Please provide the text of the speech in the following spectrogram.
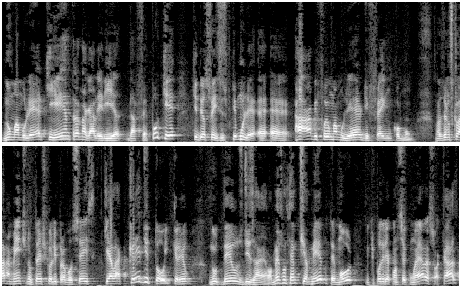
numa mulher que entra na galeria da fé. Por que, que Deus fez isso? Porque mulher, é, é, Raabe foi uma mulher de fé em comum. Nós vemos claramente no trecho que eu li para vocês que ela acreditou e creu no Deus de Israel. Ao mesmo tempo tinha medo, temor do que poderia acontecer com ela, sua casa,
